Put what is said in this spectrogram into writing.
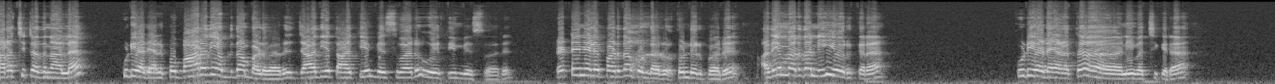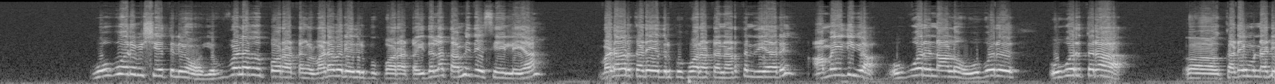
மறைச்சிட்டதுனால குடியடையாளம். இப்போ பாரதி அப்படிதான் பாடுவாரு. ஜாதியை தாழ்த்தியும் பேசுவாரு உயர்த்தியும் பேசுவாரு. இரட்டை நிலைப்பாடு தான் கொண்டாரு கொண்டு இருப்பார் அதே மாதிரி தான் நீயும் இருக்கிற குடி அடையாளத்தை நீ வச்சுக்கிற. ஒவ்வொரு விஷயத்திலையும் எவ்வளவு போராட்டங்கள் வடவர் எதிர்ப்பு போராட்டம் இதெல்லாம் தமிழ் தேசியம் இல்லையா? வடவர் கடை எதிர்ப்பு போராட்டம் நடத்துனது யாரு? அமைதியா ஒவ்வொரு நாளும் ஒவ்வொரு ஒவ்வொருத்தரா ஆஹ், கடை முன்னாடி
